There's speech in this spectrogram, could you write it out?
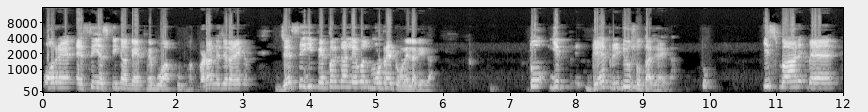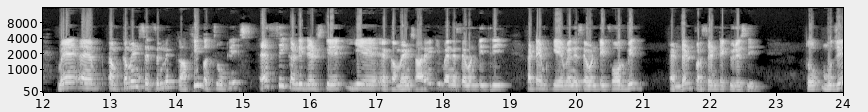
और एस सी का गैप है, वो आपको बहुत बड़ा नज़र आएगा। जैसे ही पेपर का लेवल मॉडरेट होने लगेगा तो ये गैप रिड्यूस होता जाएगा। तो इस बार मैं कमेंट सेक्शन में काफ़ी बच्चों के एससी कैंडिडेट्स के ये कमेंट्स आ रहे हैं कि मैंने 73 अटेम्प्ट किए, मैंने 74 विद 100 परसेंट एक्यूरेसी तो मुझे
